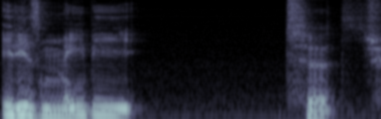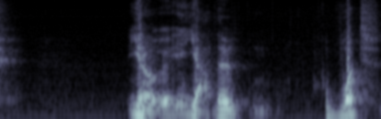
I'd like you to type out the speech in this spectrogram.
it is maybe to you know yeah what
